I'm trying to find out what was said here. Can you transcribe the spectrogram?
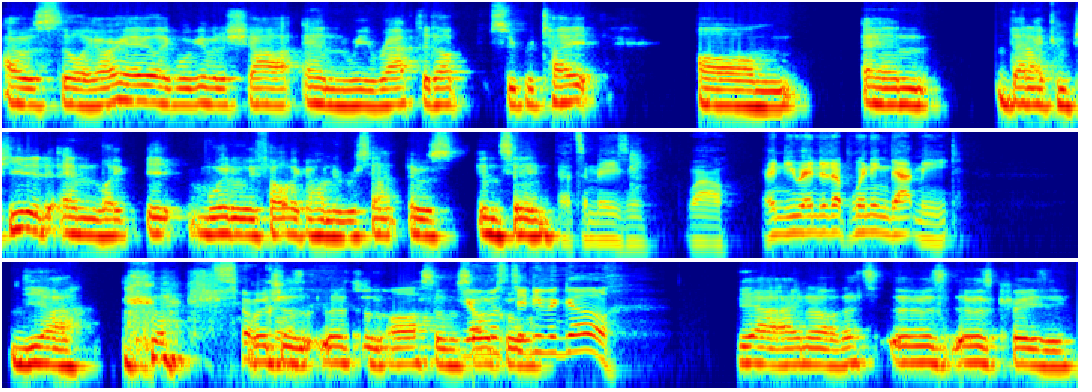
I was still like, okay, like we'll give it a shot. And we wrapped it up super tight. Um, and then I competed and like it literally felt like 100%. It was insane. That's amazing. Wow. And you ended up winning that meet. Yeah. so which cool. was which was awesome. You so almost cool. didn't even go. Yeah, I know. That's it was it was crazy.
